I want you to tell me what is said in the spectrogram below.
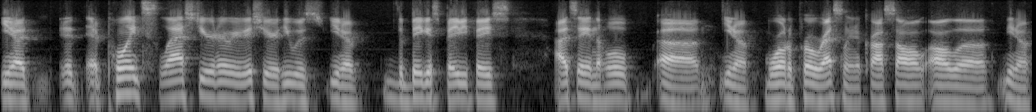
you know, at, at points last year and earlier this year, he was you know the biggest babyface I'd say in the whole uh, you know world of pro wrestling across all all uh, you know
